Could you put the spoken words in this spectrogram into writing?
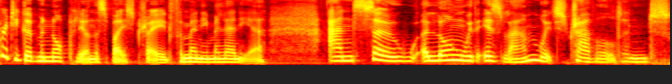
pretty good monopoly on the spice trade for many millennia. And so, along with Islam, which travelled and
